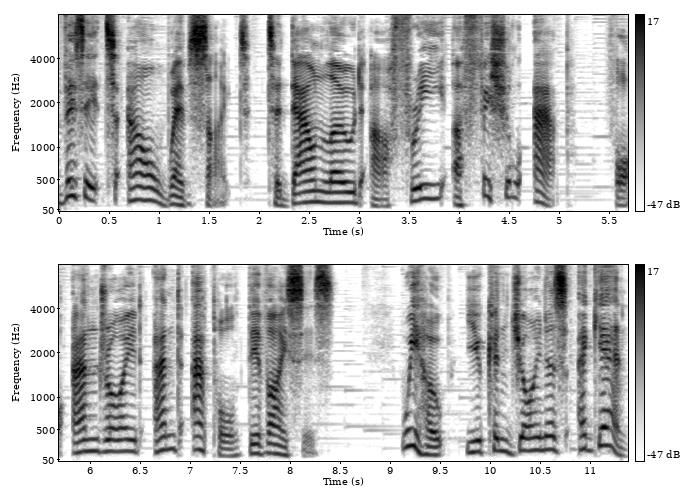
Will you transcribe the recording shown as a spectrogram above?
Visit our website to download our free official app for Android and Apple devices. We hope you can join us again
